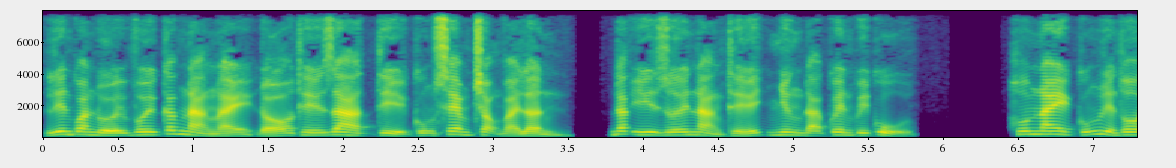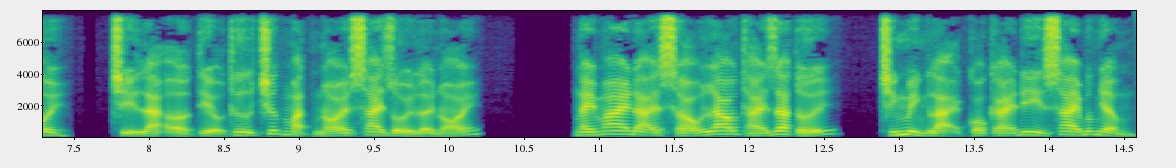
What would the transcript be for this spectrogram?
liên quan đối với các nàng này đó thế ra tỷ cũng xem trọng vài lần, đắc ý dưới nàng thế nhưng đã quên quý củ. Hôm nay cũng liền thôi, chỉ là ở tiểu thư trước mặt nói sai rồi lời nói. Ngày mai đại sáu lao thái ra tới, chính mình lại có cái đi sai bước nhầm.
